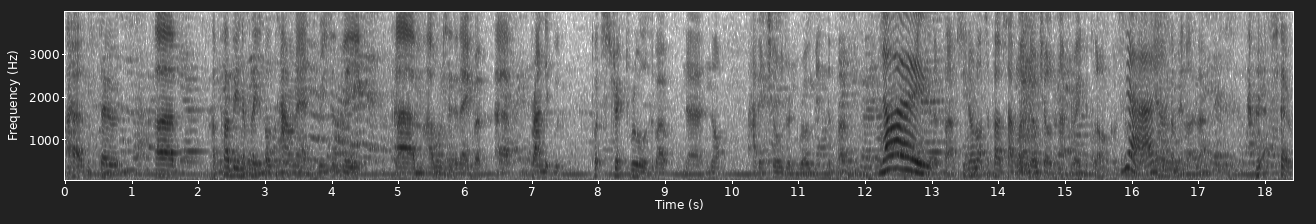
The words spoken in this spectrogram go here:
Um, so, uh, a pub in a place called Town End recently, um, I won't say the name, but uh, branded, put strict rules about uh, not having children roaming the pub No. to the pub. So you know, lots of pubs have like no children after eight o'clock or something. Yeah. You know, something like that. so,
